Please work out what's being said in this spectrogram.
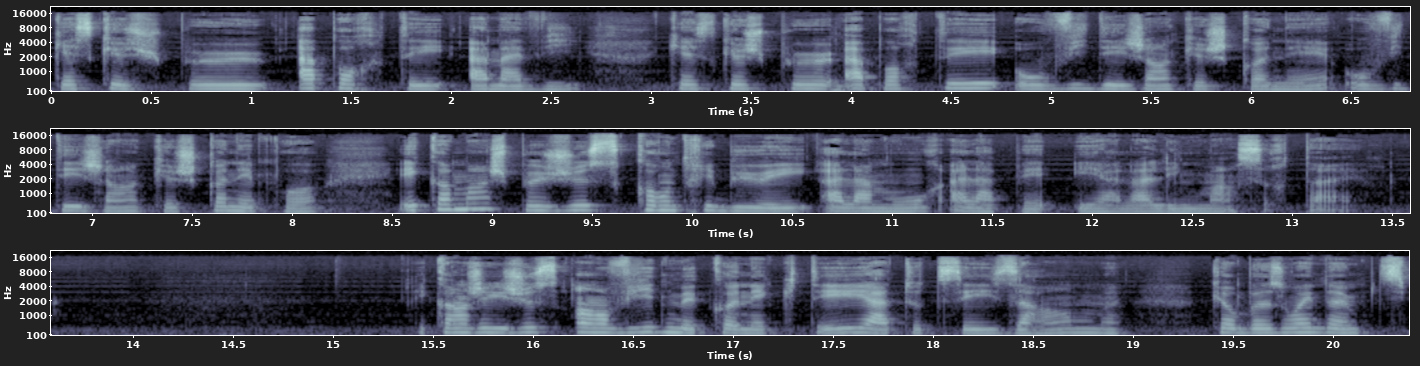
Qu'est-ce que je peux apporter à ma vie? Qu'est-ce que je peux apporter aux vies des gens que je connais, aux vies des gens que je connais pas? Et comment je peux juste contribuer à l'amour, à la paix et à l'alignement sur Terre? Et quand j'ai juste envie de me connecter à toutes ces âmes, qui ont besoin d'un petit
